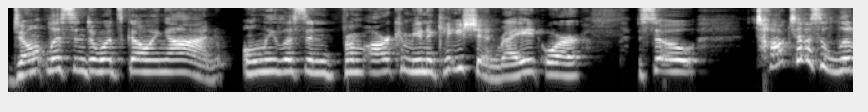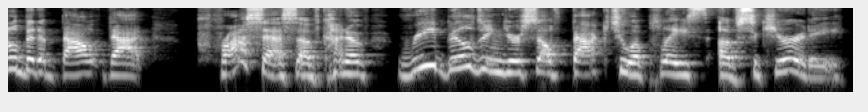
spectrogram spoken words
don't listen to what's going on, only listen from our communication, right? Or so talk to us a little bit about that process of kind of rebuilding yourself back to a place of security.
